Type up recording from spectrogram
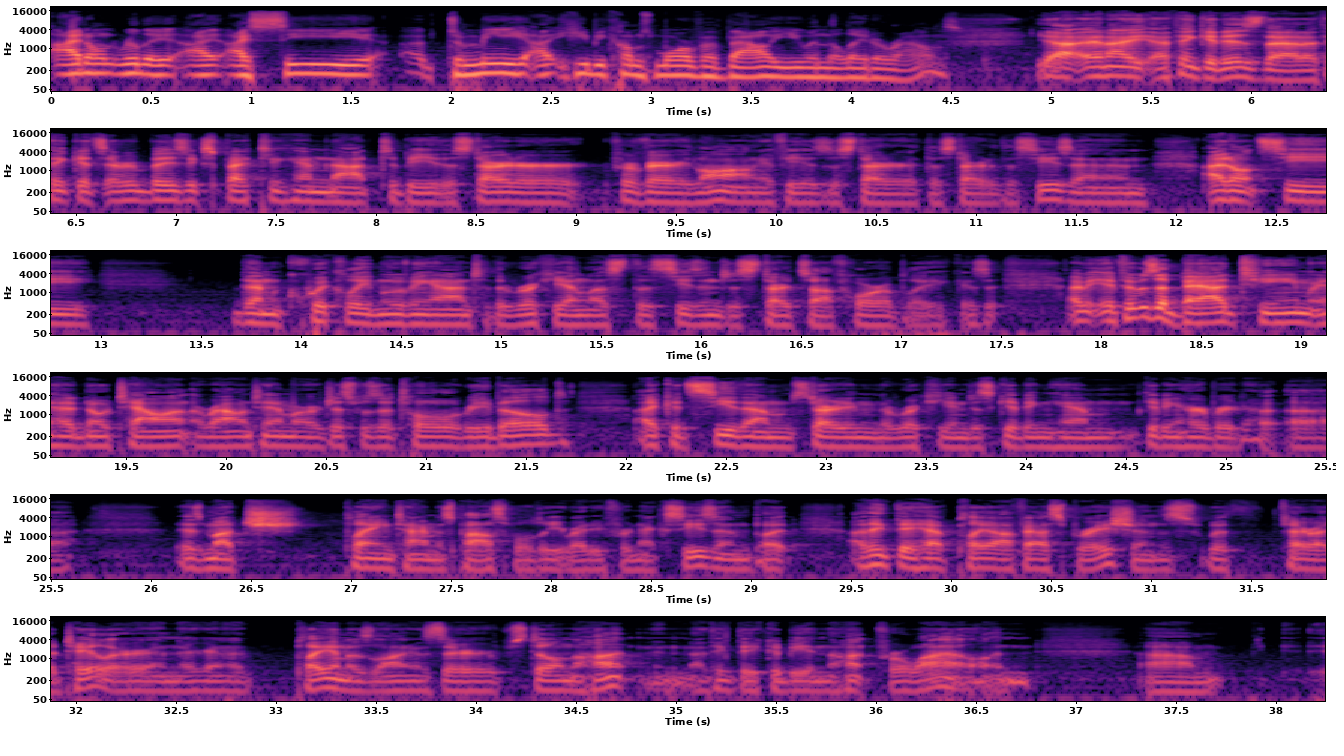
I don't really. I, I see. Uh, to me, I, he becomes more of a value in the later rounds. Yeah, and I, I think it is that. I think it's everybody's expecting him not to be the starter for very long if he is a starter at the start of the season, and I don't see them quickly moving on to the rookie unless the season just starts off horribly. Because I mean, if it was a bad team or had no talent around him, or just was a total rebuild, I could see them starting the rookie and just giving him, giving Herbert uh, uh as much playing time as possible to get ready for next season. But I think they have playoff aspirations with Tyrod Taylor, and they're going to play him as long as they're still in the hunt. And I think they could be in the hunt for a while. And um,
